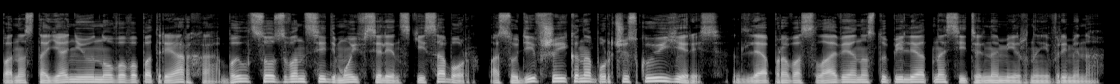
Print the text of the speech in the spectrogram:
По настоянию нового патриарха был созван Седьмой Вселенский собор, осудивший иконоборческую ересь. Для православия наступили относительно мирные времена.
